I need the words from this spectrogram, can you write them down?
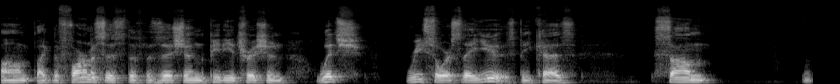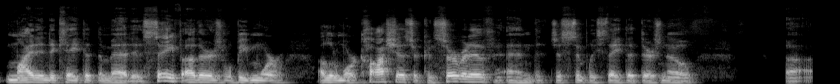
on like the pharmacist, the physician, the pediatrician, which resource they use because some might indicate that the med is safe. Others will be more a little more cautious or conservative and just simply state that there's no uh,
